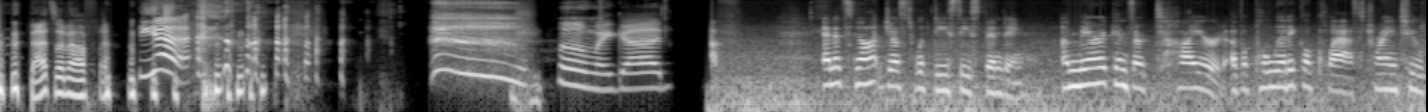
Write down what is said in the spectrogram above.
That's enough. yeah. oh my god. And it's not just with DC spending. Americans are tired of a political class trying to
